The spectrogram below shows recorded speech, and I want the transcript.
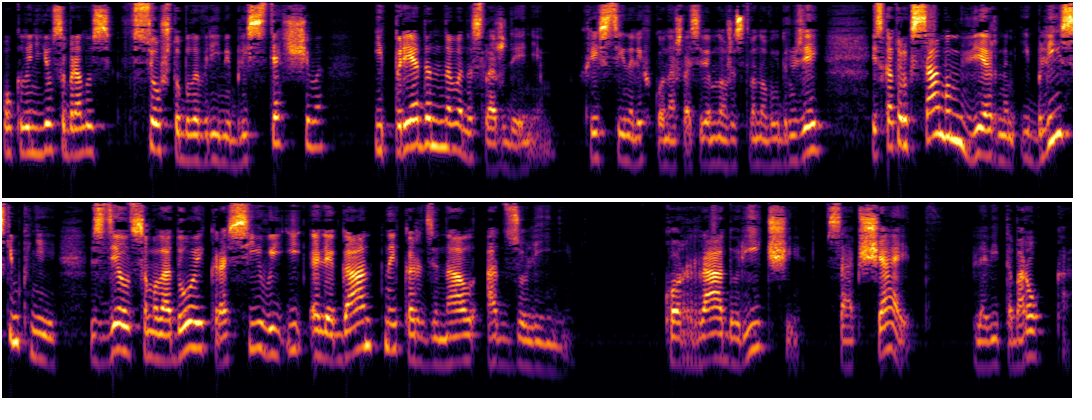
Около нее собралось все, что было в Риме блестящего и преданного наслаждением. Христина легко нашла себе множество новых друзей, из которых самым верным и близким к ней сделался молодой, красивый и элегантный кардинал Адзолини. Коррадо Ричи сообщает для Вита Барокко,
